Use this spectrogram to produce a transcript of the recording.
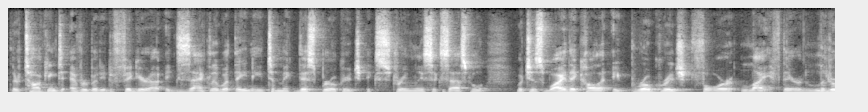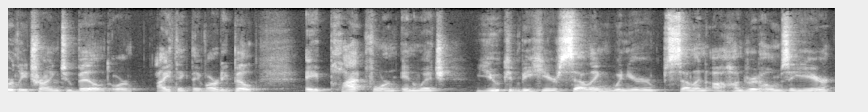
They're talking to everybody to figure out exactly what they need to make this brokerage extremely successful, which is why they call it a brokerage for life. They're literally trying to build, or I think they've already built, a platform in which you can be here selling when you're selling 100 homes a year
